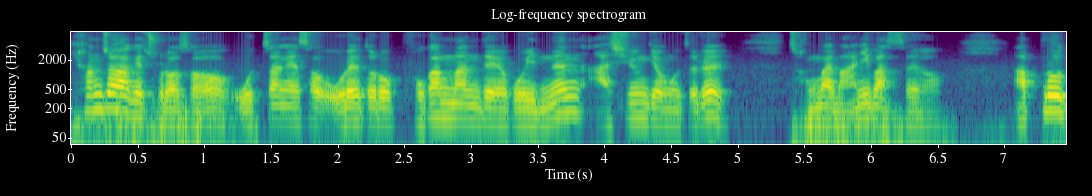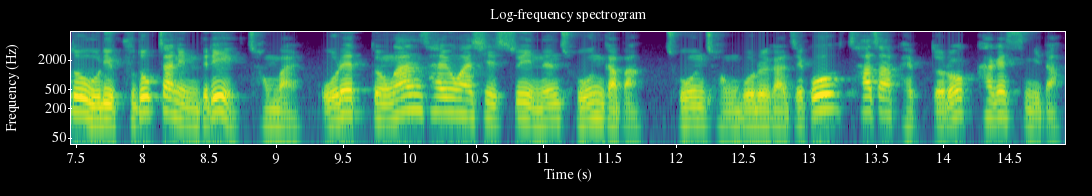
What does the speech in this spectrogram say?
현저하게 줄어서 옷장에서 오래도록 보관만 되고 있는 아쉬운 경우들을 정말 많이 봤어요. 앞으로도 우리 구독자님들이 정말 오랫동안 사용하실 수 있는 좋은 가방, 좋은 정보를 가지고 찾아뵙도록 하겠습니다.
